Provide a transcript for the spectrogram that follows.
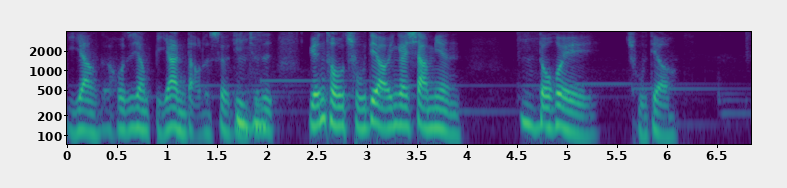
一样的，或者像彼岸岛的设定，就是源头除掉，应该下面。都会除掉。嗯、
